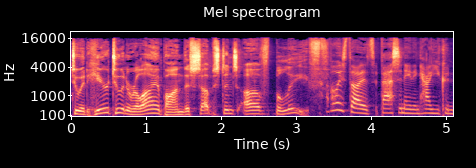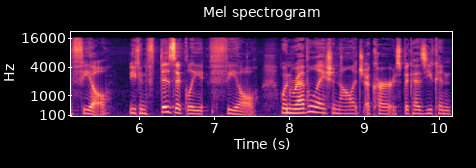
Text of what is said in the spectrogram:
to adhere to and rely upon the substance of belief. I've always thought it's fascinating how you can feel you can physically feel when revelation knowledge occurs because you can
